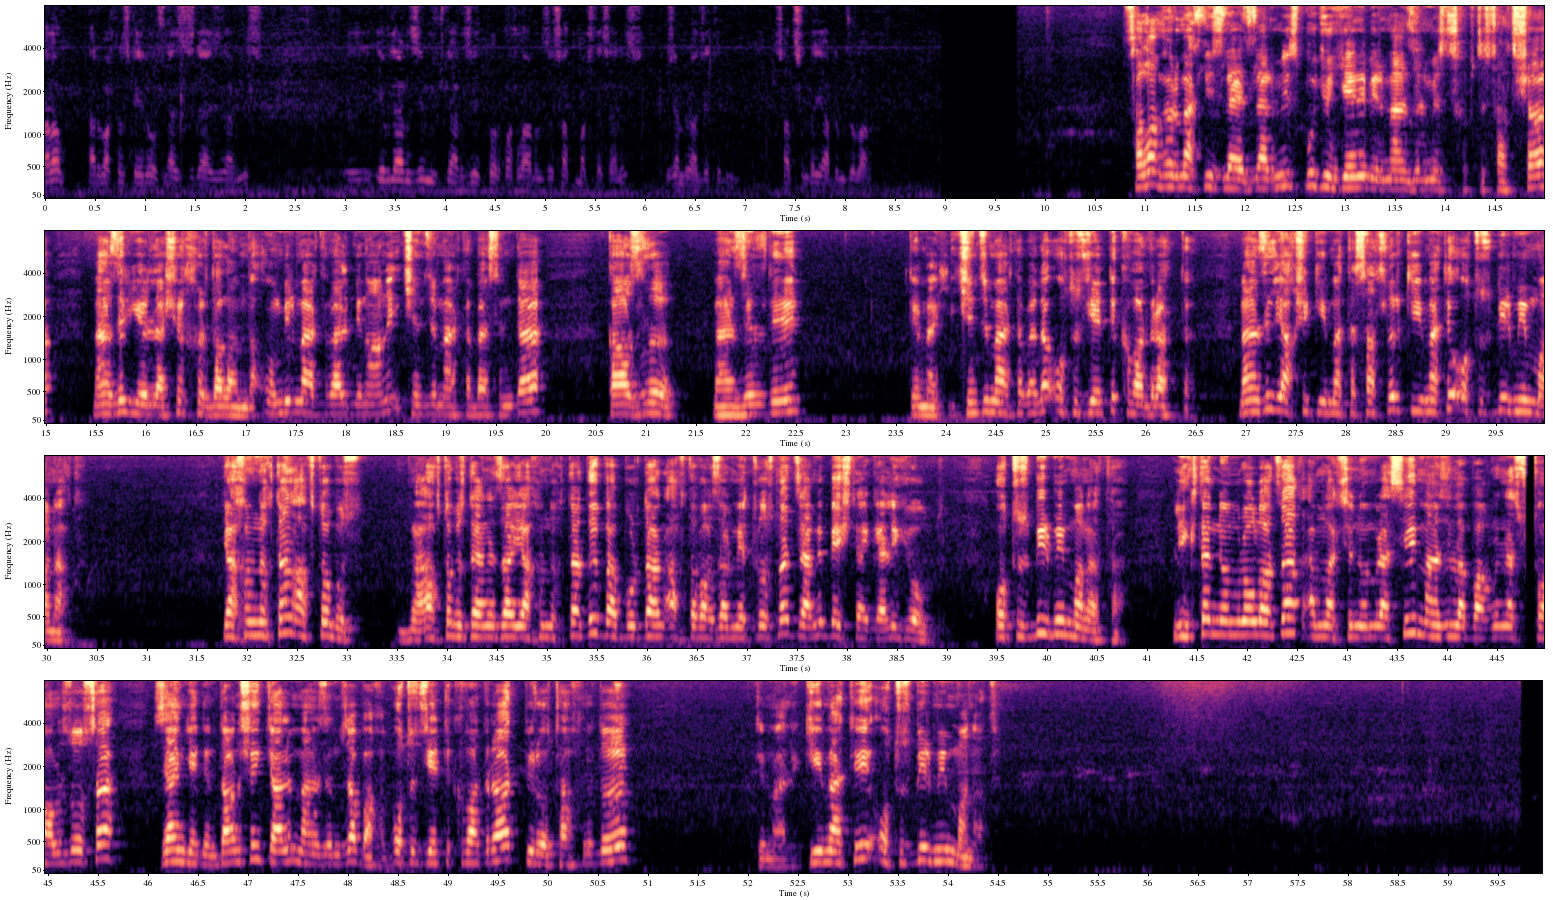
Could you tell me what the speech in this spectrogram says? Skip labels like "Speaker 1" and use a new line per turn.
Salam, hər vaxtınız xeyir olsun əziz izləyicilərimiz. Ee, evlərinizi, mülklərinizi, torpaqlarınızı satmaq istəsəniz bizə müraciət edin. Satışında yardımcı olarıq.
Salam hörmətli izləyicilərimiz. Bu gün yeni bir mənzilimiz çıxıbdı satışa. Mənzil yerləşir Xırdalanda. 11 mərtəbəli binanın ikinci mərtəbəsində qazlı mənzildir. Demək, ikinci mərtəbədə 37 kvadratdır. Mənzil yaxşı qiymətə satılır. Qiyməti 31 min manat. Yaxınlıqdan avtobus avtobus dayanacağı yaxınlıqdadır və buradan avtovağzal metrosuna cəmi 5 dəqiqəlik yoldur. 31 bin manata. Linkdə nömrə olacaq, əmlakçı nömrəsi, mənzillə bağlı nə sualınız olsa zəng edin, danışın, gəlin mənzilimizə baxın. 37 kvadrat, bir otaqlıdır. Deməli, qiyməti 31 min manat.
